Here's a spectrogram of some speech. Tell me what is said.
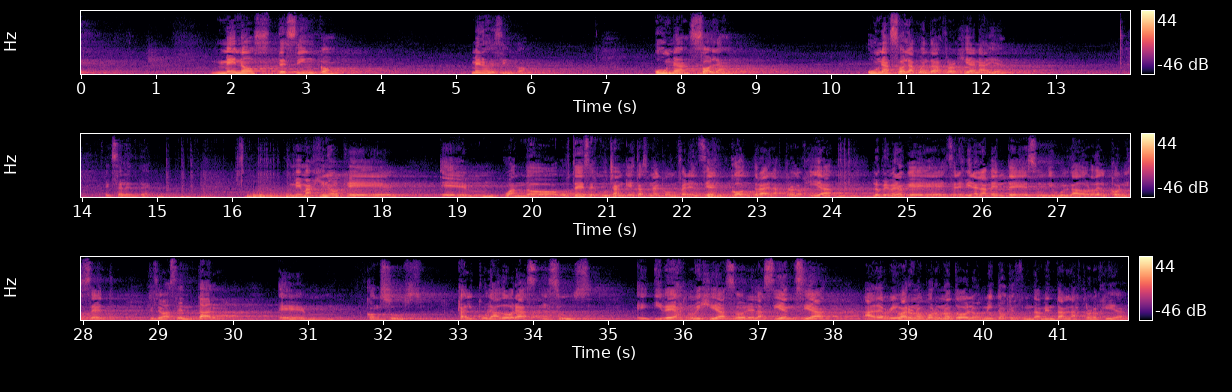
Menos de 5. Menos de 5. Una sola. Una sola cuenta de astrología, nadie. Excelente. Me imagino que em, cuando ustedes escuchan que esta es una conferencia en contra de la astrología, lo primero que se les viene a la mente es un divulgador del CONICET que se va a sentar em, con sus calculadoras y sus eh, ideas rígidas sobre la ciencia a derribar uno por uno todos los mitos que fundamentan la astrología.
